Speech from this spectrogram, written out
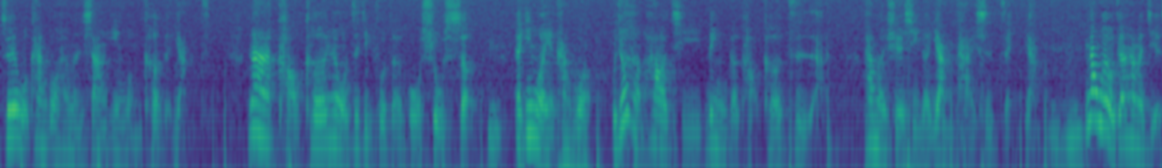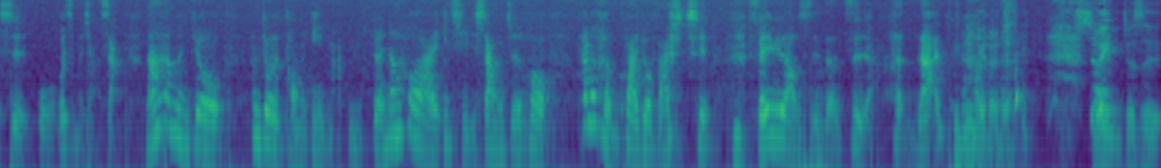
所以我看过他们上英文课的样子。那考科，因为我自己负责国术社，嗯，那英文也看过，我就很好奇另一个考科自然。他们学习的样态是怎样？嗯那我有跟他们解释我为什么想上，然后他们就他们就同意嘛。嗯对，那后来一起上之后，他们很快就发现 肥宇老师的自然很烂。所以你就是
